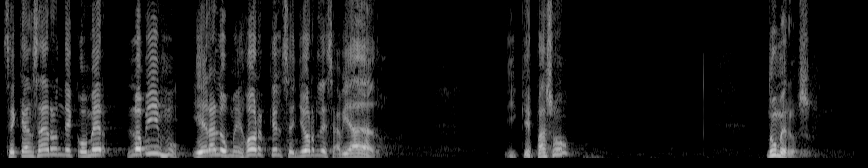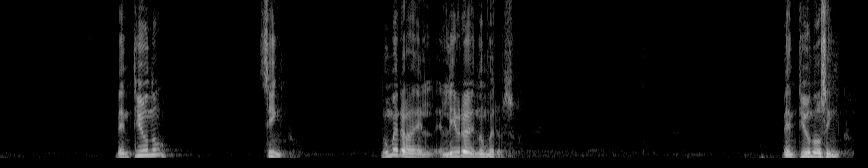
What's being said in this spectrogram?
Se cansaron de comer lo mismo y era lo mejor que el Señor les había dado. ¿Y qué pasó? Números 21, 5. Números, el, el libro de números. 21, 5.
